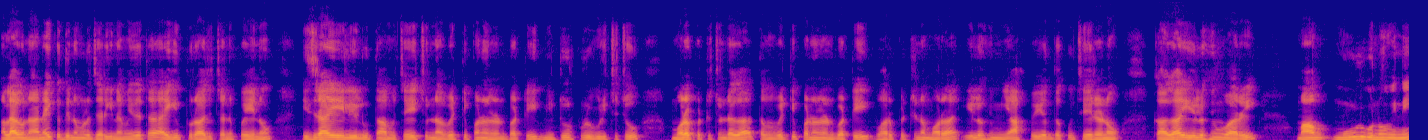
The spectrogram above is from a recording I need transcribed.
అలాగున అనేక దినములు జరిగిన మీదట ఐగిప్తు రాజు చనిపోయాను. ఇజ్రాయేలీలు తాము చేయుచున్న వెట్టి పనులను బట్టి నిట్టూర్పులు విడిచుచు. మొరపెట్టుచుండగా తమ వెట్టి పనులను బట్టి వారు పెట్టిన మొర ఎలోహిం యాహ్వే యొద్దకు చేరెను. కాగా ఎలోహిం వారి మా మూలుగును విని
